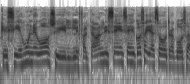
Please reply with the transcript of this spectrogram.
que si es un negocio y le faltaban licencias y cosas, ya eso es otra cosa.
